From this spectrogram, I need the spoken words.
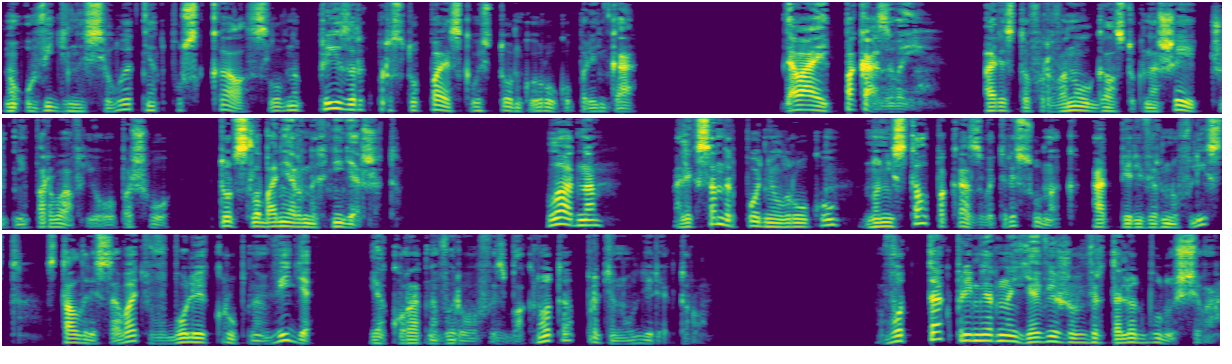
Но увиденный силуэт не отпускал, словно призрак, проступая сквозь тонкую руку паренька. «Давай, показывай!» Арестов рванул галстук на шее, чуть не порвав его по шву. «Тут слабонервных не держит». «Ладно», Александр поднял руку, но не стал показывать рисунок, а, перевернув лист, стал рисовать в более крупном виде и, аккуратно вырвав из блокнота, протянул директору. Вот так примерно я вижу вертолет будущего.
